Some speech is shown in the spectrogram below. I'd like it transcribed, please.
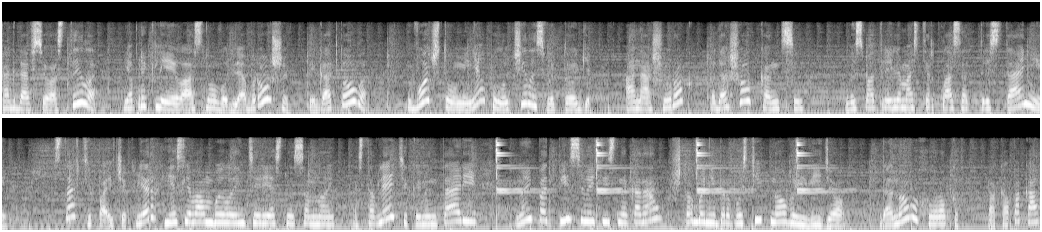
Когда все остыло, я приклеила основу для броши и готово. Вот что у меня получилось в итоге. А наш урок подошел к концу. Вы смотрели мастер-класс от Тристании? Ставьте пальчик вверх, если вам было интересно со мной. Оставляйте комментарии. Ну и подписывайтесь на канал, чтобы не пропустить новые видео. До новых уроков. Пока-пока.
